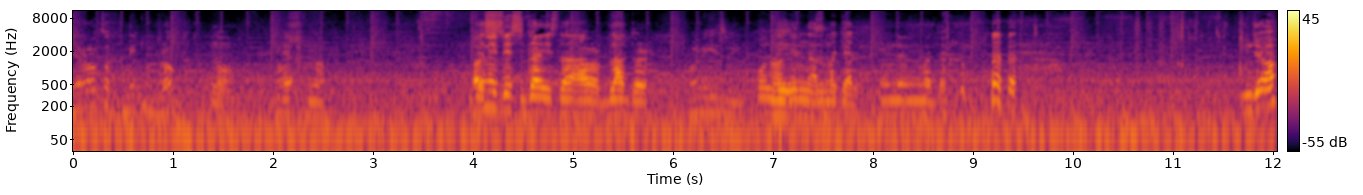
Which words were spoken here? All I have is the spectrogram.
You're also making vlog? no. eh, ano. Only this guy is the, our vlogger. Only is. Only in. Almajal. And then, mad. Hindi ah.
